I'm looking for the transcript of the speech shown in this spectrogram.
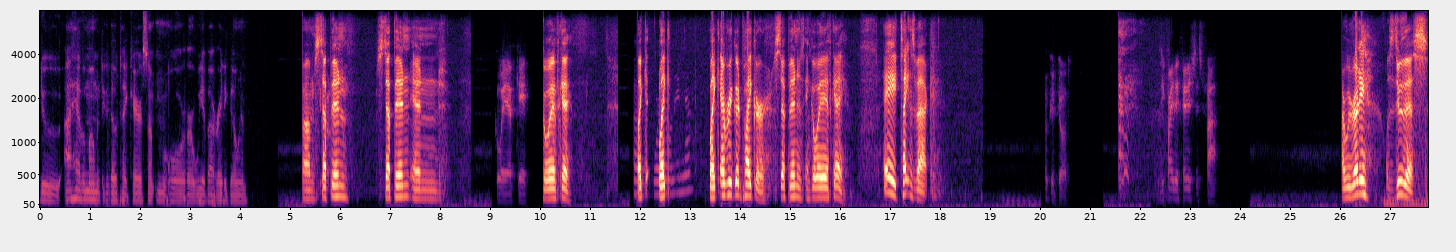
Do I have a moment to go take care of something, or are we about ready to go in? Um, step in, step in, and Go AFK. go AFK. Oh, Like- like- going in now? Like every good piker, step in and and go AFK. Hey, Titan's back. Oh, good God. Has he finally finished his fat? Are we ready? Let's do this.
